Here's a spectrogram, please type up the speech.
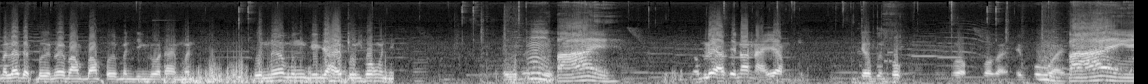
มันแล้วแต่ปืนไว้ยบางบางปืนมันยิงรัวได้เหมือนปืนเนื้อมึงยังจะให้ปืนพกมันยิงปืนอืมตายผมเรียกอาร์เซนอลไหนอะเจอปืนพกบอกบอกกับเอฟโฟอืมไว้ตายไง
